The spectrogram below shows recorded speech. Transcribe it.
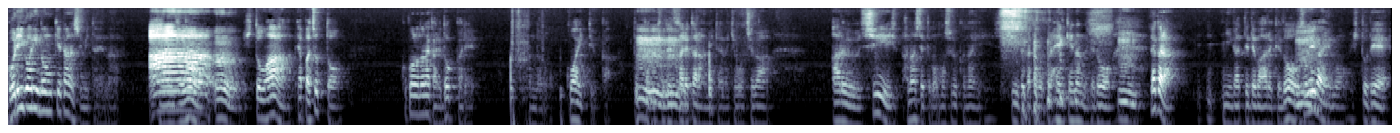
ゴリゴリのんけ男子みたいな。ああうん。人はやっぱちょっと心の中でどっかでなんだろう怖いっていうかどっかで拒絶されたらみたいな気持ちがあるし話してても面白くないしとか多分これ偏見なんだけどうん。だからに苦手ではあるけど、うん。それ以外の人で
